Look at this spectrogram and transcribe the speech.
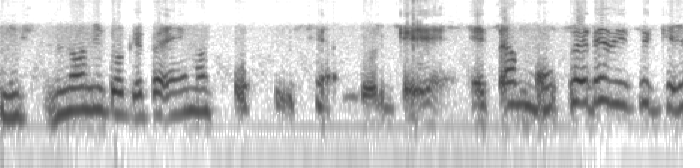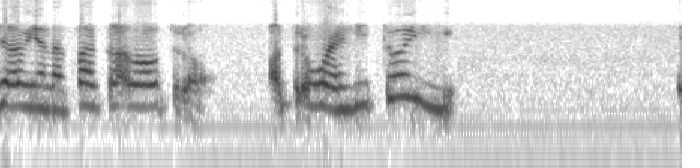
Y lo único que pedimos es justicia, porque estas mujeres dicen que ya habían atacado otro, otro abuelito y, y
